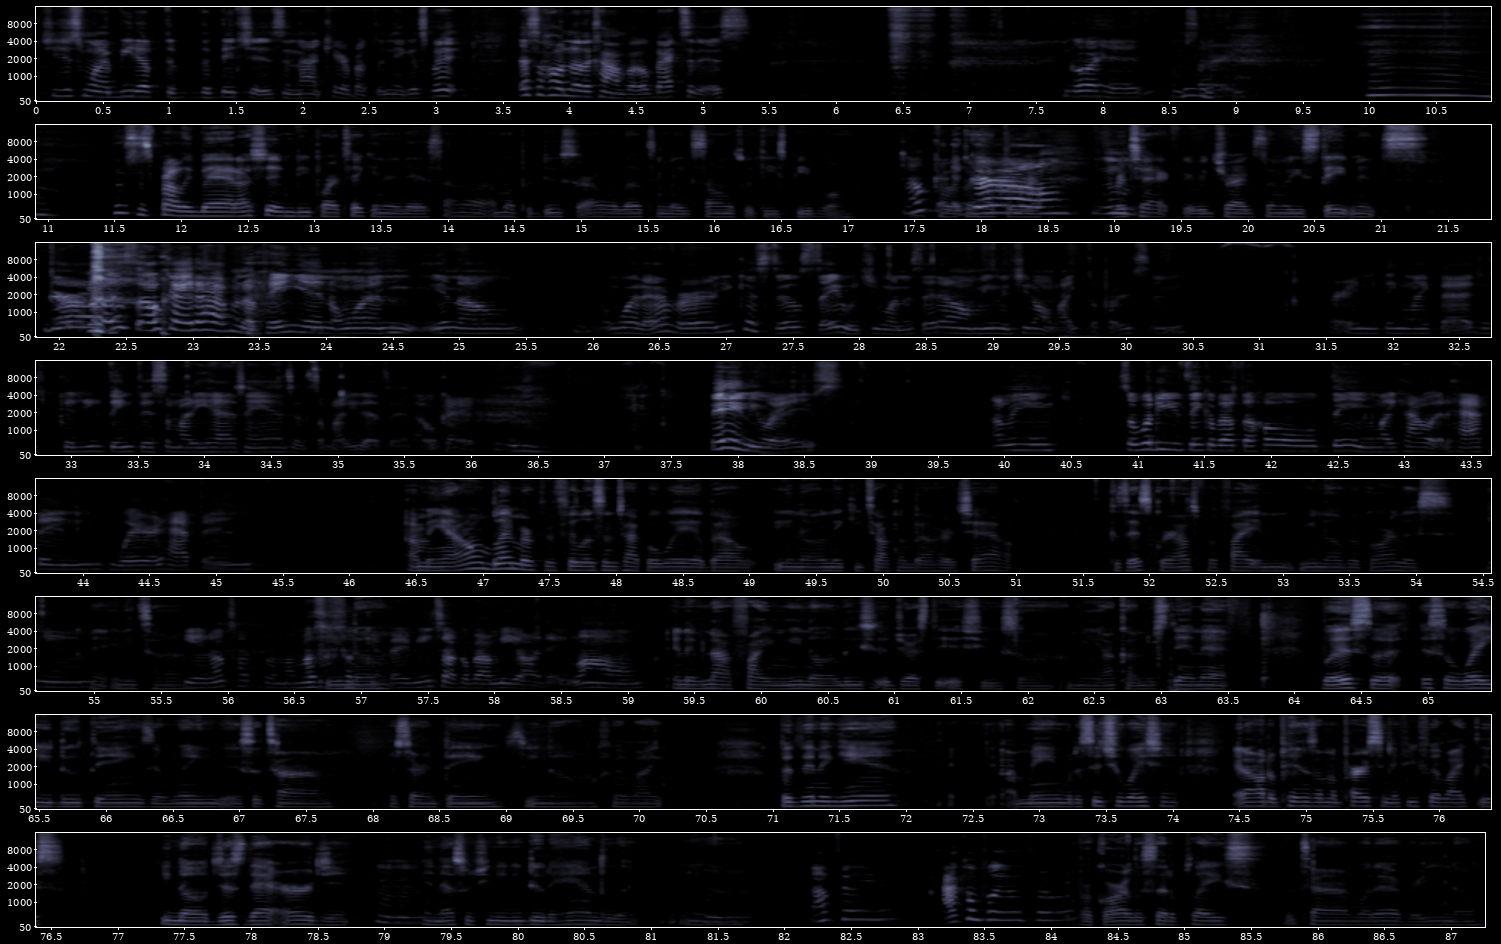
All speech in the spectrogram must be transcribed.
She just want to beat up the the bitches and not care about the niggas. But that's a whole nother combo. Back to this. Go ahead. I'm sorry. this is probably bad. I shouldn't be partaking in this. I'm a, I'm a producer. I would love to make songs with these people. Okay, Probably gonna have to girl. Mm, Retract, retract some of these statements. Girl, it's okay to have an opinion on, you know, whatever. You can still say what you want to say. That don't mean that you don't like the person or anything like that. Just because you think that somebody has hands and somebody doesn't. Okay. But anyways, I mean, so what do you think about the whole thing? Like how it happened, where it happened? I mean, I don't blame her for feeling some type of way about, you know, Nicki talking about her child. Because that's grounds for fighting, you know, regardless Yeah. at any time. Yeah, don't talk about my motherfucking You know. baby. You talk about me all day long. And if not fighting, you know, at least address the issue. So, I mean, I can understand that. But it's a it's a way you do things and when you, it's a time for certain things, you know, I feel like. But then again, I mean, with a situation, it all depends on the person. If you feel like it's, you know, just that urgent, Mm-hmm. and that's what you need to do to handle it, you know, I feel you. I completely feel it. regardless of the place, the time, whatever, you know.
